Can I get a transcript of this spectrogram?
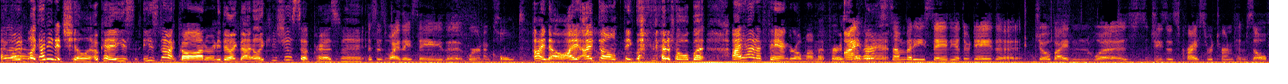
I want, like, I need to chill it. Okay, he's he's not God or anything like that. Like, he's just a president. This is why they say that we're in a cult. I know. I, I know. don't think like that at all, but I had a fangirl moment for a I heard somebody say the other day that Joe Biden was Jesus Christ returned himself.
